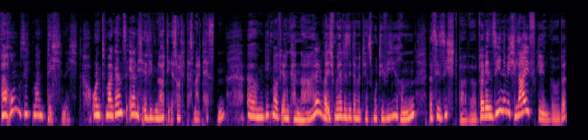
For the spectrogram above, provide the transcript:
Warum sieht man dich nicht? Und mal ganz ehrlich, ihr lieben Leute, ihr solltet das mal testen. Ähm, geht mal auf ihren Kanal, weil ich werde sie damit jetzt motivieren, dass sie sichtbar wird. Weil wenn sie nämlich live gehen würde,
